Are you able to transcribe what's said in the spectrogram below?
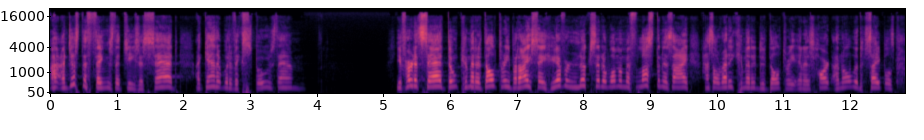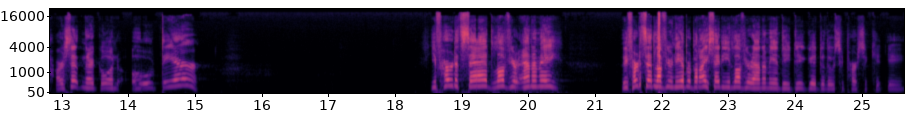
And just the things that Jesus said, again, it would have exposed them. You've heard it said, don't commit adultery, but I say, whoever looks at a woman with lust in his eye has already committed adultery in his heart. And all the disciples are sitting there going, oh dear. You've heard it said, love your enemy. You've heard it said, love your neighbor, but I say to you, love your enemy and do, do good to those who persecute you.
